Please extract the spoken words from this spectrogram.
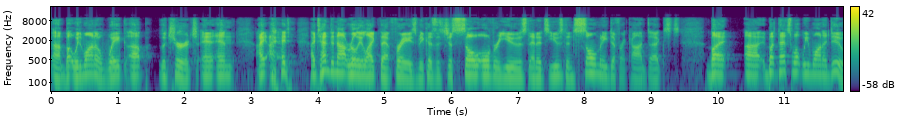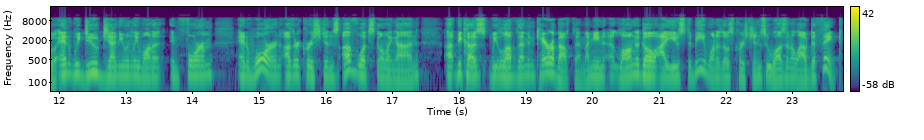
uh, but we want to wake up the church, and, and I, I, I tend to not really like that phrase because it's just so overused and it's used in so many different contexts. But uh, but that's what we want to do, and we do genuinely want to inform and warn other Christians of what's going on. Uh, because we love them and care about them. I mean, uh, long ago, I used to be one of those Christians who wasn't allowed to think.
